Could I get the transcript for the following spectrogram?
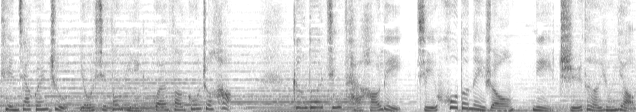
添加关注“游戏风云”官方公众号。更多精彩好礼及互动内容，你值得拥有。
